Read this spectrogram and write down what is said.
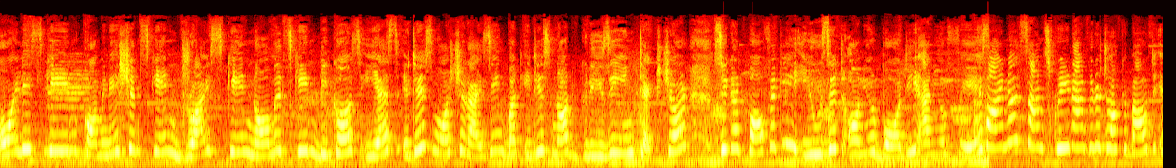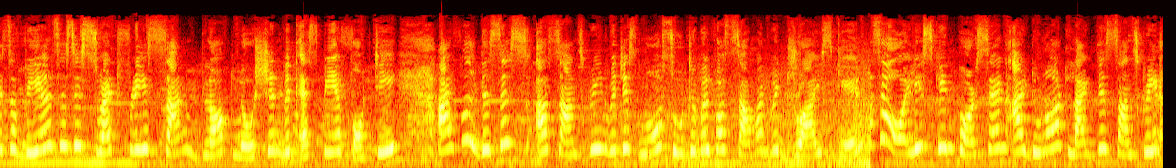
oily skin, combination skin, dry skin, normal skin because yes it is moisturizing but it is not greasy in texture so you can perfectly use it on your body and your face. Final sunscreen I'm going to talk about is a VLCC sweat free sun block lotion with SPF 40. I feel this is a sunscreen which is more suitable for someone with dry skin. An oily skin person I do not like this sunscreen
